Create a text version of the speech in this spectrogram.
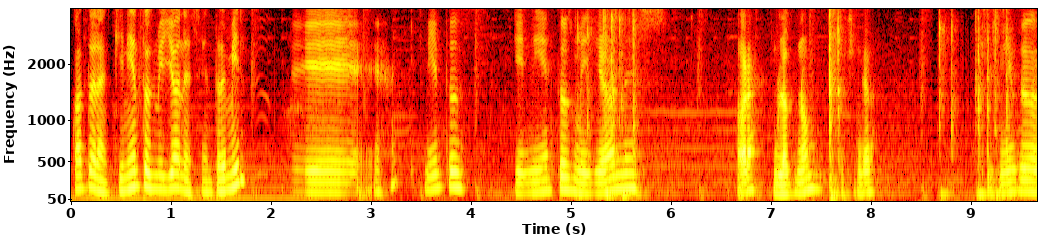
¿Cuánto eran? 500 millones entre mil. Eh, ajá, 500, 500 millones. Ahora, block no, qué chingado. 500. uno,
